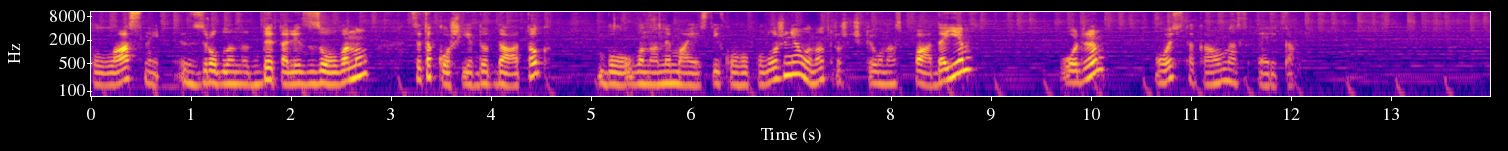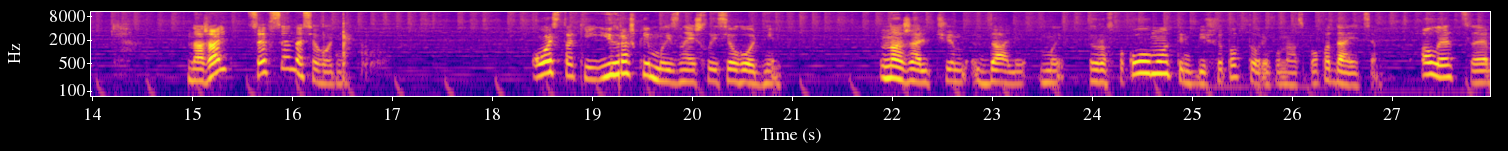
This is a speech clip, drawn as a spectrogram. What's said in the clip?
класний. Зроблено деталізовано. Це також є додаток, бо вона не має стійкого положення, воно трошечки у нас падає. Отже, ось така у нас Еріка. На жаль, це все на сьогодні. Ось такі іграшки ми знайшли сьогодні. На жаль, чим далі ми розпаковуємо, тим більше повторів у нас попадається. Але це,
